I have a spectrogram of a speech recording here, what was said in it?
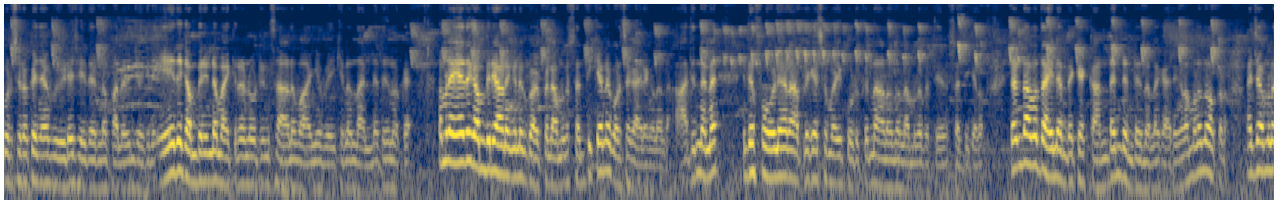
കുറിച്ചിട്ടൊക്കെ ഞാൻ വീഡിയോ ചെയ്തിരുന്ന. പലരും ചോദിക്കുന്നത് ഏത് കമ്പനീന്റെ മൈക്രോ ന്യൂട്രിയൻസ് ആണ് വാങ്ങി ഉപയോഗിക്കുന്നത് നല്ലത് എന്നൊക്കെ നമ്മൾ ഏത് കമ്പനി ആണെങ്കിലും കുഴപ്പമില്ല. നമ്മൾ ശ്രദ്ധിക്കേണ്ട കുറച്ച് കാര്യങ്ങളുണ്ട്. ആദ്യം തന്നെ ഇത് ഫോളിയർ ആപ്ലിക്കേഷൻ വഴി കൊടുക്കുന്നതാണോ എന്ന് നമ്മൾ പ്രത്യേകം ശ്രദ്ധിക്കണം. രണ്ടാമത്തെ അതിൽ എന്തൊക്കെ കണ്ടന്റ് ഉണ്ട് എന്നുള്ള കാര്യങ്ങൾ നമ്മൾ നോക്കണം. അത് നമ്മൾ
